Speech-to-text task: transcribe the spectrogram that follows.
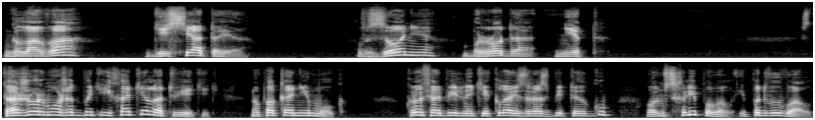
Глава десятая. В зоне брода нет. Стажер, может быть, и хотел ответить, но пока не мог. Кровь обильно текла из разбитых губ, он всхлипывал и подвывал.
